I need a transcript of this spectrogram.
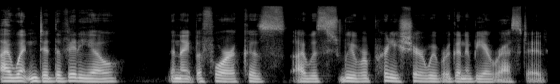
I went and did the video the night before because I was we were pretty sure we were going to be arrested.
